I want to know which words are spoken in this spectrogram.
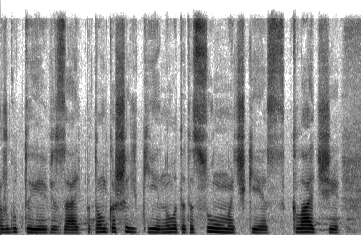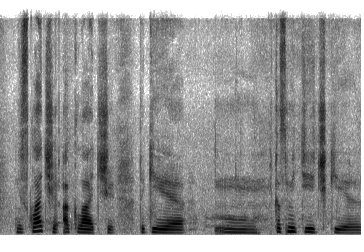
жгуты вязать, потом кошельки, ну вот это сумочки, клатчи, не склатчи, а клатчи, такие косметички,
